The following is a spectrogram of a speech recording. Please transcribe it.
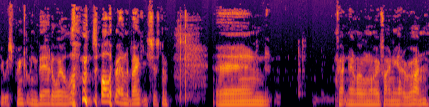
They were sprinkling bad oil loans all around the banking system. And Continental Illinois finally had a run.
